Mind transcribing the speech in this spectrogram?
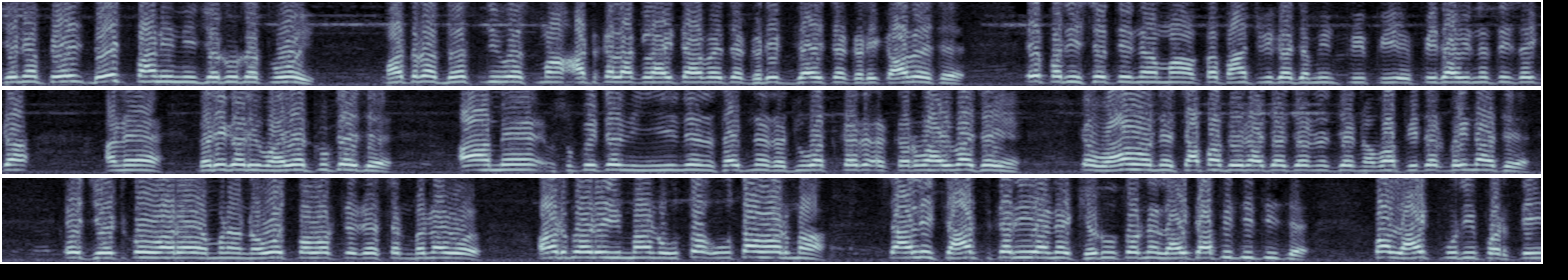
જેને બે જ પાણીની જરૂરત હોય. માત્ર દસ દિવસમાં આઠ કલાક લાઇટ આવે છે, ઘડીક જાય છે, ઘડીક આવે છે. એ પરિસ્થિતિમાં ક- પાંચ વીઘા જમીન પી- પી- પીરાવી નથી શક્યા. અને ઘડી ઘડી વાયર તૂટે છે. આ અમે સુપ્રિન્ટેન્ડન્ટ ઇન્જિનિયર સાહેબને રજૂઆત કર- કરવા આવ્યા છીએ કે વાવ અને ચાપાબે રાજા જે નવા ફીડર બન્યા છે, એ જેટકો વાળાએ હમણાં નવો જ પાવર સ્ટેશન બનાવ્યો, અડબડીમાં ઉતાવળમાં ચાલી ચાર્જ કરી અને ખેડૂતોને લાઇટ આપી દીધી છે. પણ લાઇટ પૂરી પડતી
